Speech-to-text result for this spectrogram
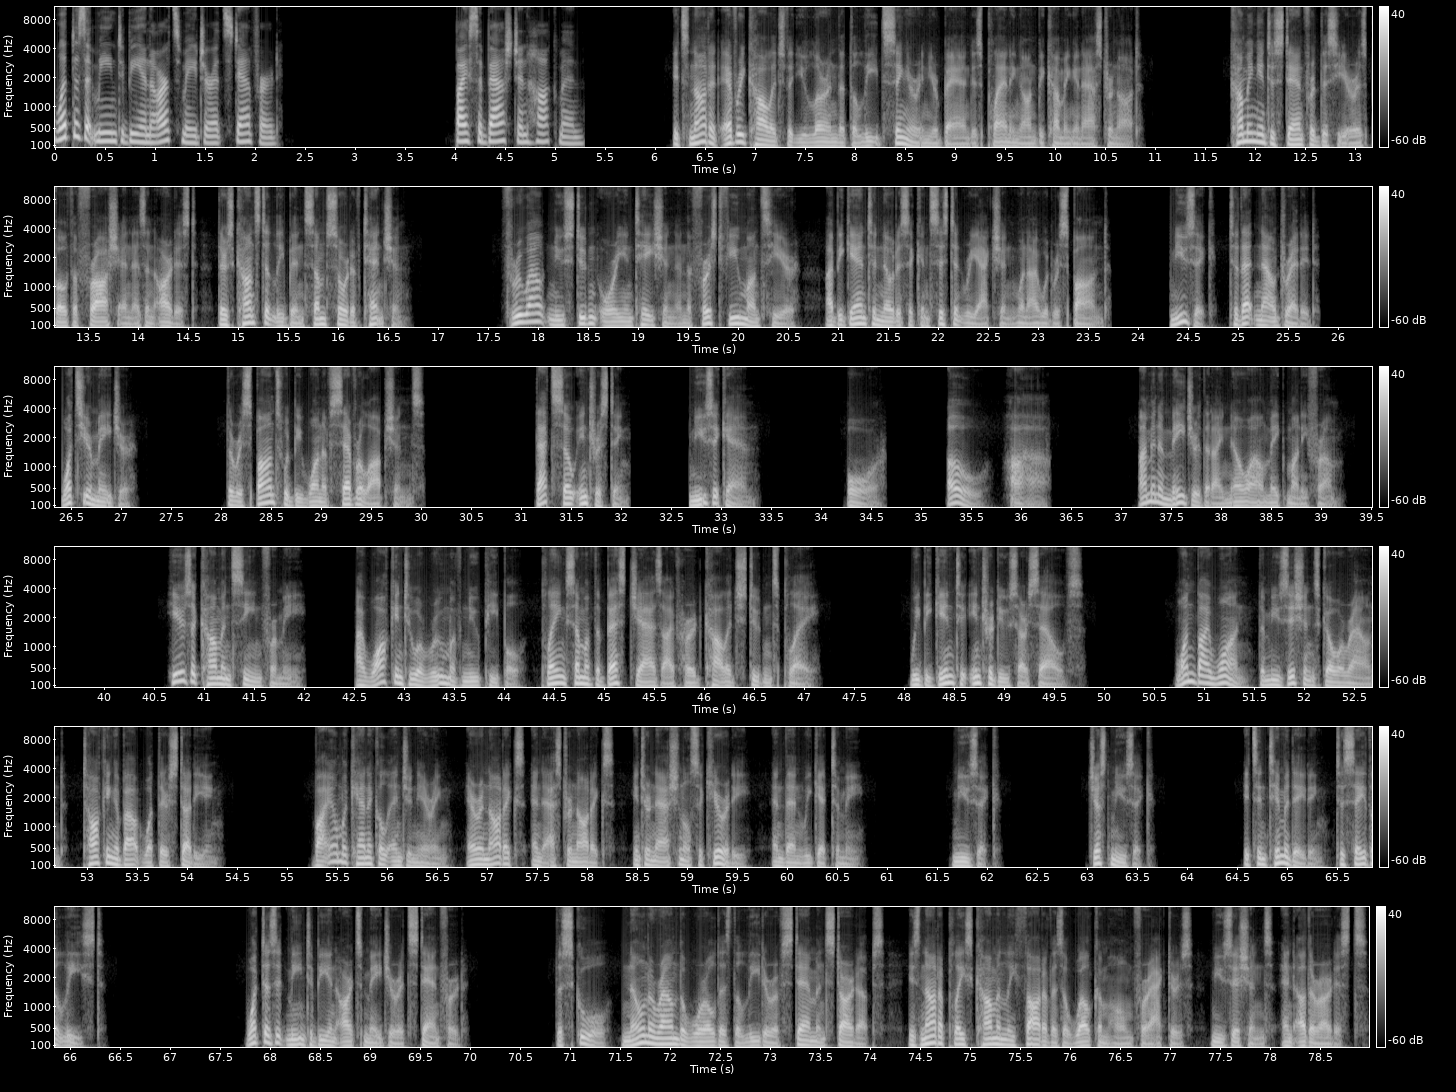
What does it mean to be an arts major at Stanford? By Sebastian Hochman. It's not at every college that you learn that the lead singer in your band is planning on becoming an astronaut. Coming into Stanford this year as both a frosh and as an artist, there's constantly been some sort of tension. Throughout new student orientation and the first few months here, I began to notice a consistent reaction when I would respond. Music, to that now dreaded. What's your major? The response would be one of several options. That's so interesting. Music and. Or. Oh, haha. I'm in a major that I know I'll make money from. Here's a common scene for me. I walk into a room of new people, playing some of the best jazz I've heard college students play. We begin to introduce ourselves. One by one, the musicians go around, talking about what they're studying biomechanical engineering, aeronautics and astronautics, international security, and then we get to me. Music. Just music. It's intimidating, to say the least. What does it mean to be an arts major at Stanford? The school, known around the world as the leader of STEM and startups, is not a place commonly thought of as a welcome home for actors, musicians, and other artists.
